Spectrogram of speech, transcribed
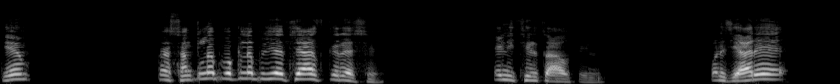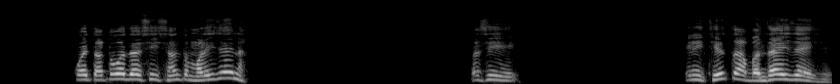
કેમ? કે સંકલ્પ વકલ્પ જે થયા કરે છે, એની સ્થિરતા આવતી નથી. પણ જ્યારે કોઈ તત્વદર્શી સંત મળી જાય ને, પછી એની સ્થિરતા બંધાઈ જાય છે.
